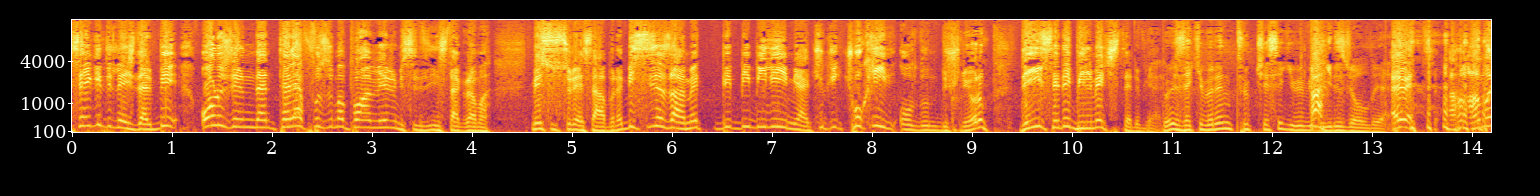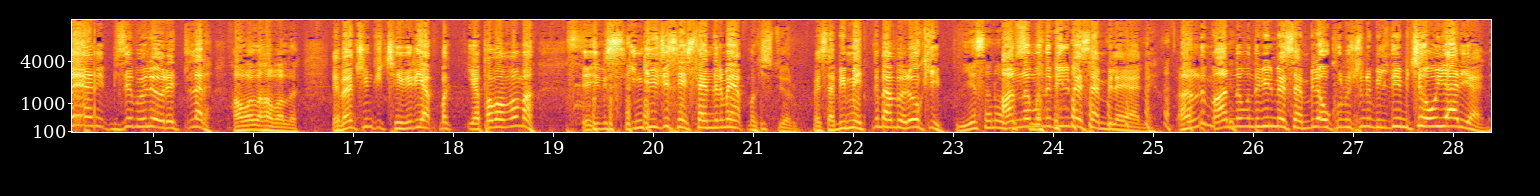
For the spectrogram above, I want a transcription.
Sevgili dinleyiciler bir 10 üzerinden telaffuzuma puan verir misiniz Instagram'a? Mesut Süre hesabına. Bir size zahmet bir, bir bileyim yani. Çünkü çok iyi olduğunu düşünüyorum. Değilse de bilmek isterim yani. Böyle Zeki Müren'in Türkçesi gibi bir Ha. İngilizce oldu yani. Evet ama, ama yani bize böyle öğrettiler havalı havalı. Ya ben çünkü çeviri yapmak yapamam ama e, biz İngilizce seslendirme yapmak istiyorum. Mesela bir metni ben böyle okuyayım. Niye sana Anlamını bilmesem bile yani. Anladın mı? Anlamını bilmesem bile okunuşunu bildiğim için o yer yani.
